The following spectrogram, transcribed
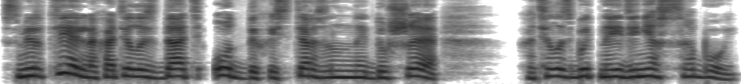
Смертельно хотелось дать отдых истерзанной душе, хотелось быть наедине с собой.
